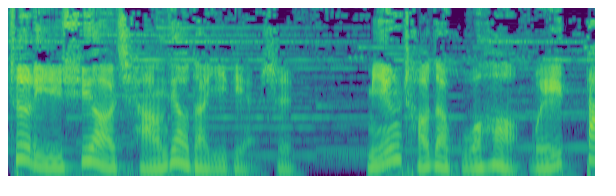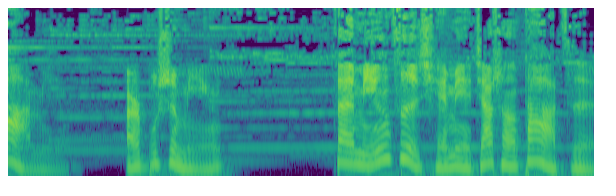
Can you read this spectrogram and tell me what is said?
这里需要强调的一点是，明朝的国号为大明，而不是明。在明字前面加上大字，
